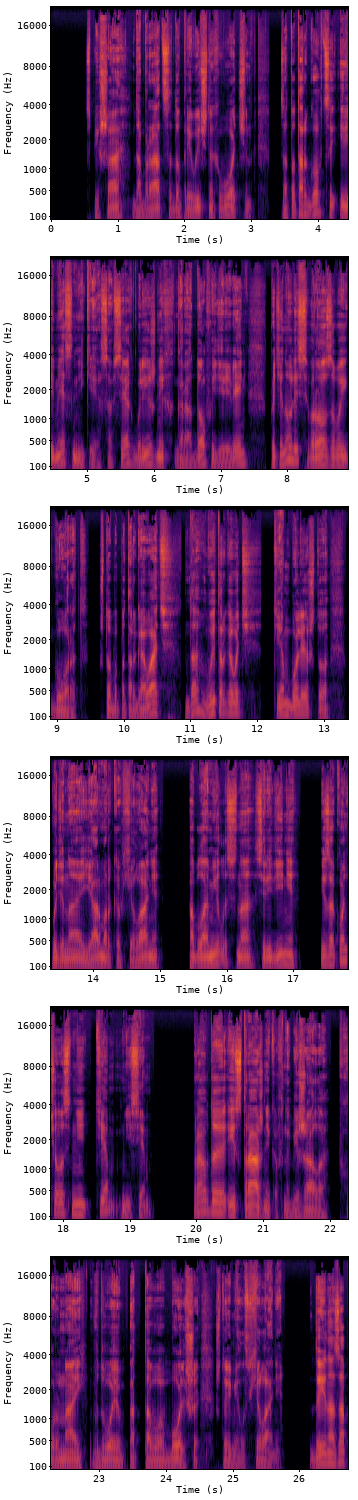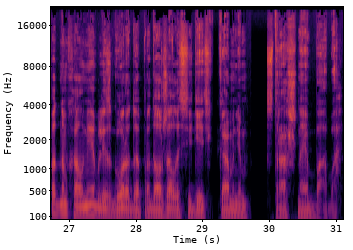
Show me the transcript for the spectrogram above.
спеша добраться до привычных вотчин. Зато торговцы и ремесленники со всех ближних городов и деревень потянулись в розовый город, чтобы поторговать, да выторговать, тем более, что водяная ярмарка в Хилане обломилась на середине и закончилась ни тем, ни сем. Правда, и стражников набежало в Хурнай вдвое от того больше, что имелось в Хилане. Да и на западном холме близ города продолжала сидеть камнем страшная баба.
